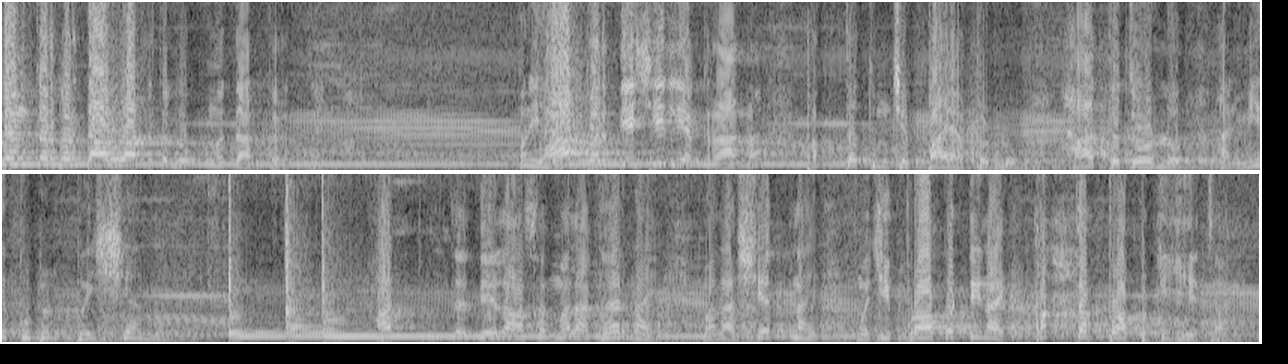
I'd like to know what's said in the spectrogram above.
टंकरभर दारू वाटलं तर लोक मतदान करत नाही पण ह्या परदेशी लेकरानं फक्त तुमचे पाया पडलो हात जोडलो आणि मी कुठून पैसे आणलो? हात तुम्ही जर दिला असाल मला घर नाही मला शेत नाही माझी प्रॉपर्टी नाही फक्त प्रॉपर्टी हेच आहे.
